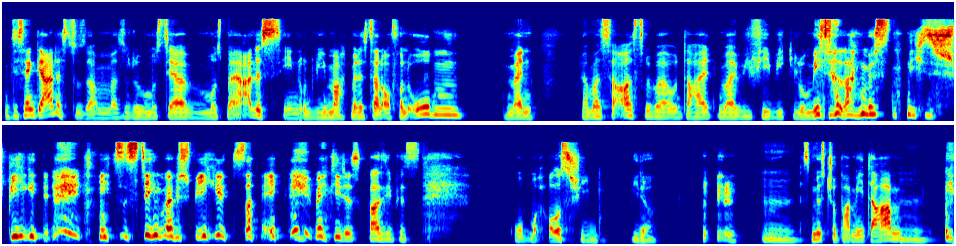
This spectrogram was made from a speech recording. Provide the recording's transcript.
Das hängt ja alles zusammen. Also du musst ja, muss man ja alles sehen. Und wie macht man das dann auch von oben? Ich meine, wir haben uns da auch drüber unterhalten, weil wie viel, wie Kilometer lang müssten dieses Spiegel, dieses Ding beim Spiegel sein, wenn die das quasi bis oben rausschieben wieder. Mhm. Das müsste schon ein paar Meter haben. Mhm.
